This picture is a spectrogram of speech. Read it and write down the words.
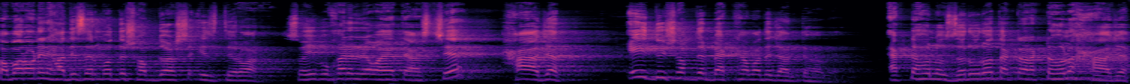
তবারণের হাদিসের মধ্যে শব্দ আসছে ইজতেরর। সহি বুখারের রেওয়ায়তে আসছে হাজাত। এই দুই শব্দের ব্যাখ্যা আমাদের জানতে হবে। একটা হলো জরুরত, একটা একটা হলো হাজাত।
